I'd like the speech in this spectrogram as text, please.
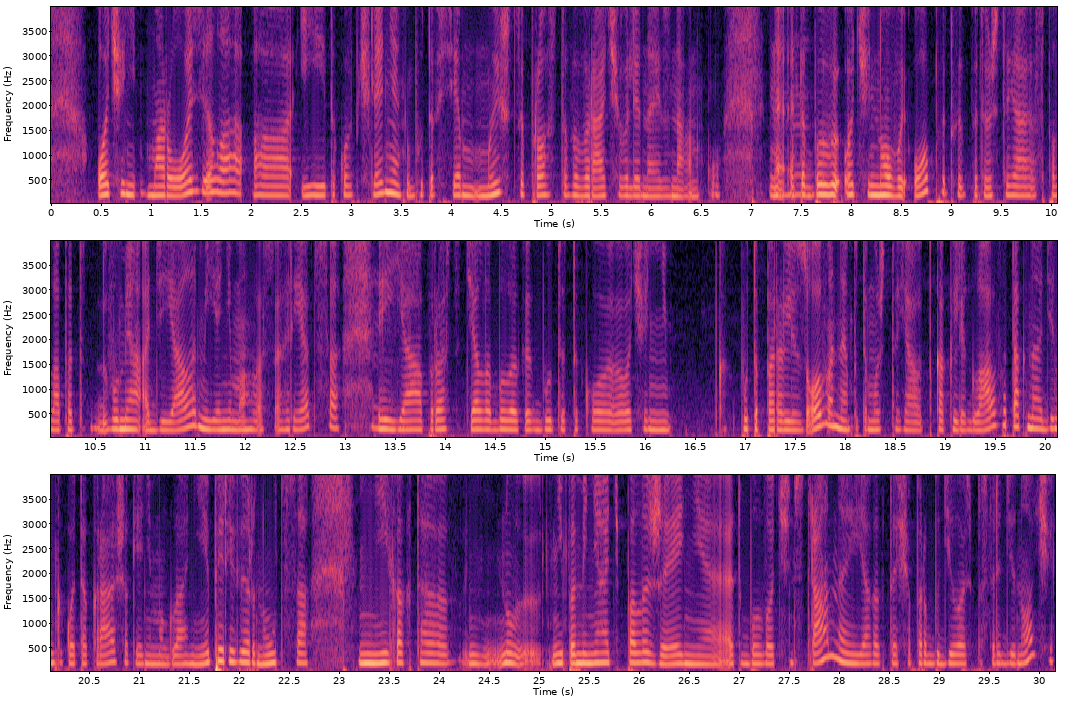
очень морозило, а, и такое впечатление, как будто все мышцы просто выворачивали наизнанку. Э, Это был очень новый опыт, потому что я спала под двумя одеялами, я не могла согреться, и Мгм. я просто тело было как будто такое очень как будто парализованная, потому что я вот как легла вот так на один какой-то краешек, я не могла ни перевернуться, ни как-то, ну, не поменять положение. Это было очень странно, и я как-то еще пробудилась посреди ночи,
